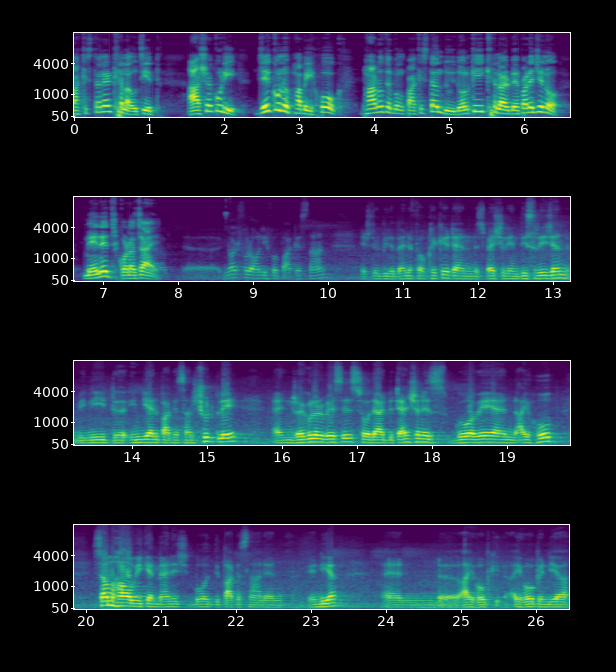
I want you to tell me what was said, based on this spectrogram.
পাকিস্তানের খেলা উচিত। আশা করি যে কোনোভাবেই হোক, ভারত এবং পাকিস্তান দুই দলকেই খেলার ব্যাপারে যেন ম্যানেজ করা যায়। Not for only for Pakistan it's be the banned for cricket and specially in this reason we need India Pakistan should play and regular basis so that the tension is go and I hope somehow we can manage both the Pakistan and India. And uh, I hope I hope India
